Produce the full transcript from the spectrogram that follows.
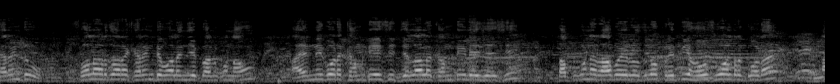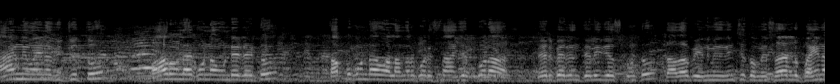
కరెంటు సోలార్ ద్వారా కరెంట్ ఇవ్వాలని చెప్పి అనుకున్నాం అవన్నీ కూడా కమిటీ వేసి జిల్లాలో కమిటీలు వేసేసి తప్పకుండా రాబోయే రోజుల్లో ప్రతి హౌస్ హోల్డర్ కూడా నాణ్యమైన విద్యుత్తు భారం లేకుండా ఉండేటట్టు తప్పకుండా వాళ్ళందరూ కూడా ఇస్తా అని చెప్పి కూడా పేరు పేరుని తెలియజేసుకుంటూ దాదాపు ఎనిమిది నుంచి తొమ్మిది సార్లు పైన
